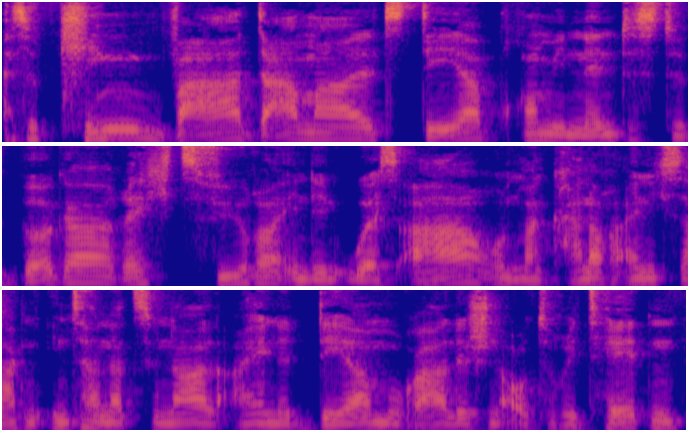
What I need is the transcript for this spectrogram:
Also King war damals der prominenteste Bürgerrechtsführer in den USA und man kann auch eigentlich sagen, international eine der moralischen Autoritäten.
